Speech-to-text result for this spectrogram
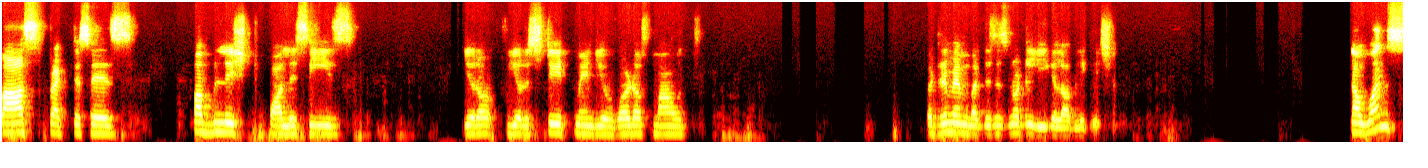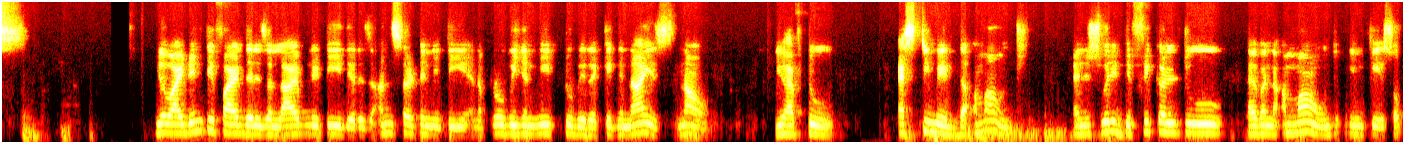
past practices published policies your your statement your word of mouth. But remember this is not a legal obligation. Now once you have identified there is a liability there is uncertainty and a provision need to be recognized now you have to estimate the amount. And it's very difficult to have an amount in case of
